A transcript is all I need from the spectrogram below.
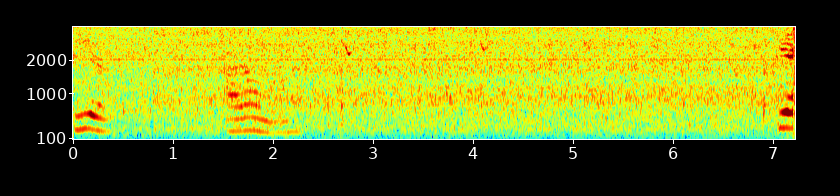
Here. I don't know. Yeah.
